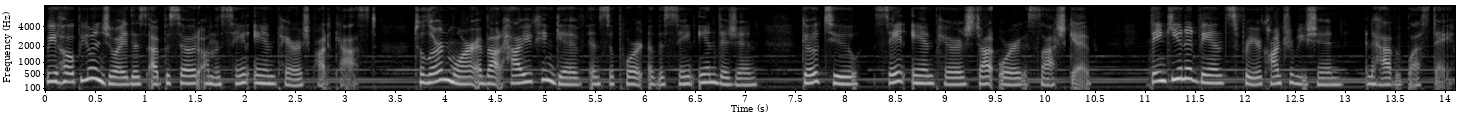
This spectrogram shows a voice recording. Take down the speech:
We hope you enjoyed this episode on the St. Ann Parish podcast. To learn more about how you can give in support of the St. Ann Vision, go to stannparish.org/give. Thank you in advance for your contribution and have a blessed day.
